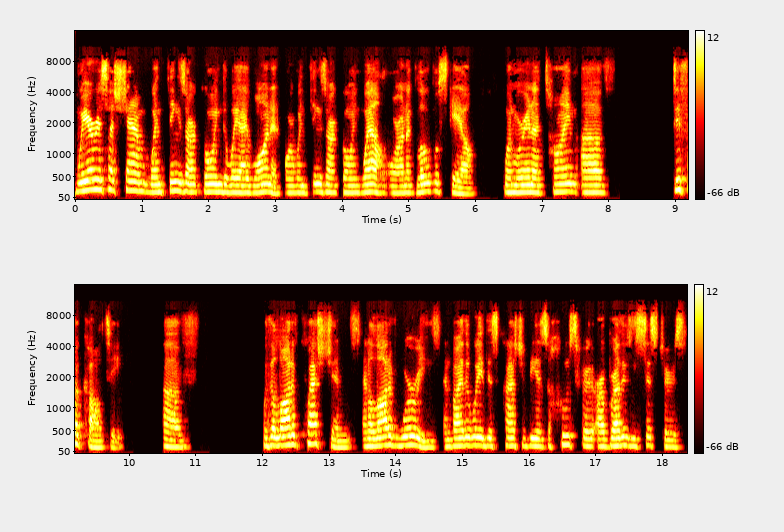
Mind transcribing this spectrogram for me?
where is Hashem when things aren't going the way I want it, or when things aren't going well, or on a global scale, when we're in a time of difficulty, of with a lot of questions and a lot of worries. And by the way, this class should be a zechus for our brothers and sisters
